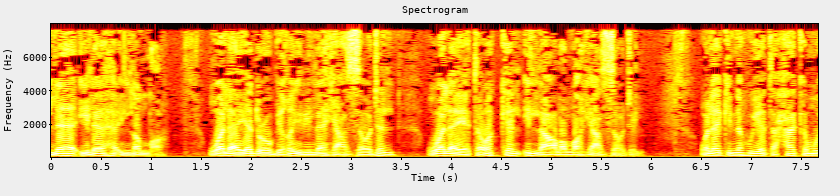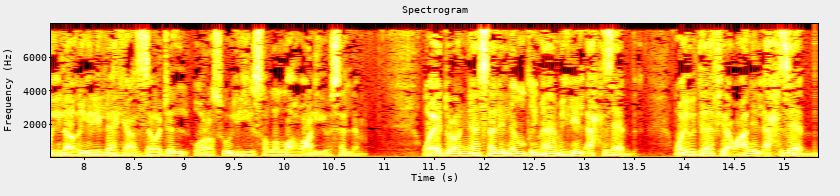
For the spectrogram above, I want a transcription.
لا إله إلا الله ولا يدعو بغير الله عز وجل ولا يتوكل إلا على الله عز وجل ولكنه يتحاكم إلى غير الله عز وجل ورسوله صلى الله عليه وسلم ويدعو الناس للانضمام للأحزاب ويدافع عن الأحزاب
